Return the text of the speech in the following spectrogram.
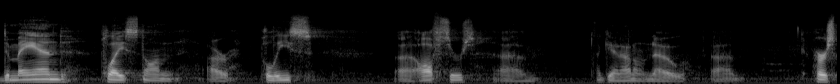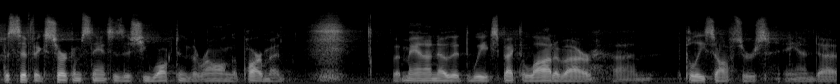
demand placed on our police uh, officers, um, again, I don't know um, her specific circumstances as she walked into the wrong apartment, but man, I know that we expect a lot of our um, police officers, and uh,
